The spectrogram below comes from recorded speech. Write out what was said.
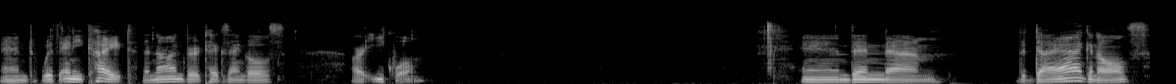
And with any kite, the non-vertex angles are equal. And then um, the diagonals,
